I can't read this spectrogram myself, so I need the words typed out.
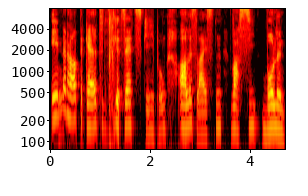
innerhalb der geltenden Gesetzgebung alles leisten, was sie wollen,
